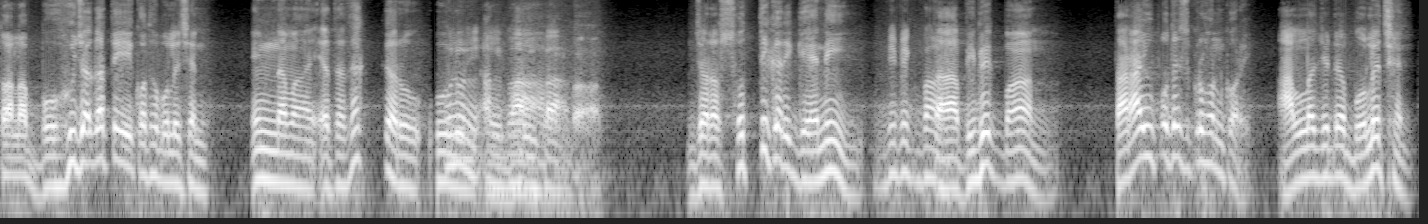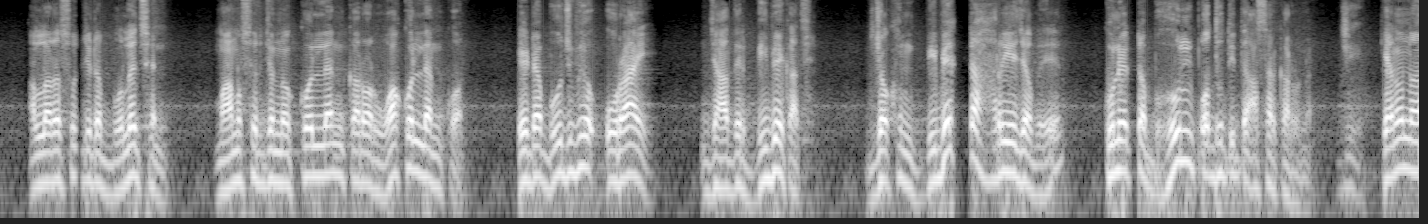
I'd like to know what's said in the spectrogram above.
তাআলা বহু জায়গাতে এই কথা বলেছেন। যারা সত্যিকারী জ্ঞানী বিবেকবান তারাই উপদেশ গ্রহণ করে। আল্লাহ যেটা বলেছেন আল্লাহ রসুল যেটা বলেছেন মানুষের জন্য কল্যাণকর আর অকল্যাণকর এটা বুঝবে ওরাই যাদের বিবেক আছে। যখন বিবেকটা হারিয়ে যাবে কোনো একটা ভুল পদ্ধতিতে আসার কারণে। কেননা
